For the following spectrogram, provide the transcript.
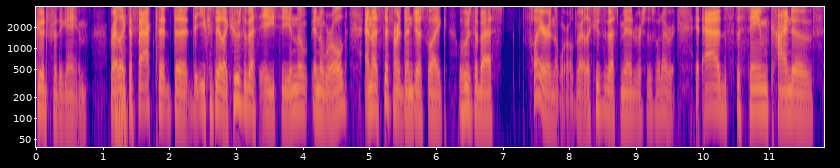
good for the game, right? Mm-hmm. Like the fact that the that you can say like who's the best ADC in the in the world, and that's different than just like well, who's the best player in the world, right? Like who's the best mid versus whatever. It adds the same kind of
